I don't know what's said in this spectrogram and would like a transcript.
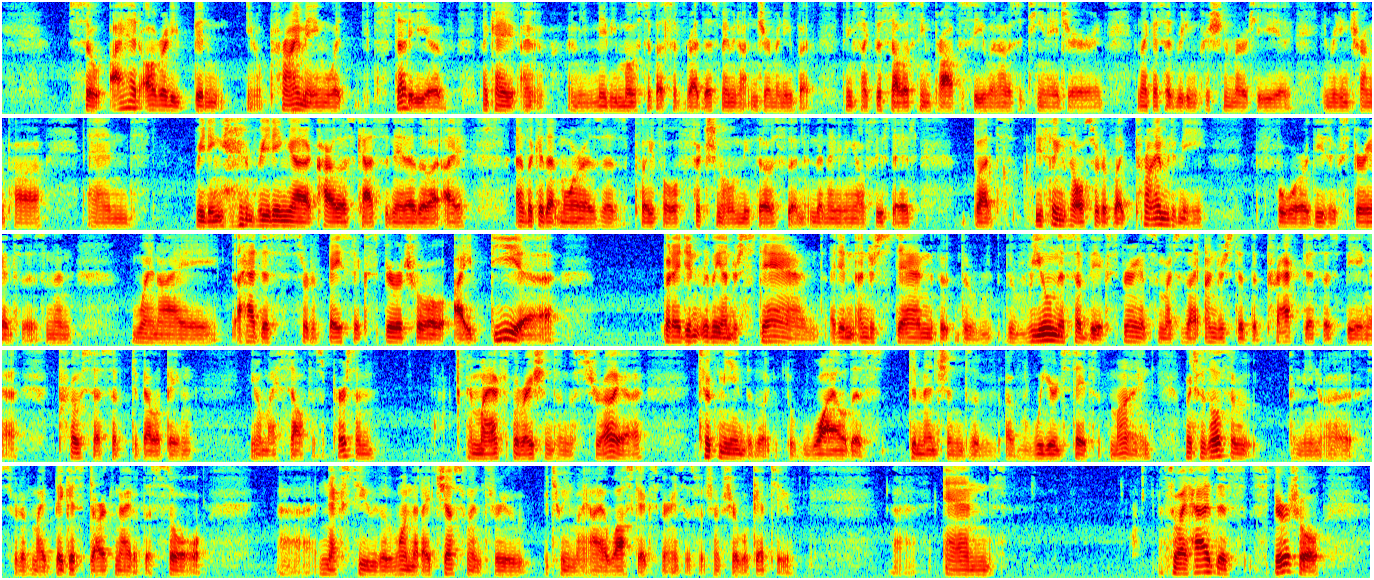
so I had already been, you know, priming with study of like I, I, I mean, maybe most of us have read this, maybe not in Germany, but things like the Celestine Prophecy when I was a teenager, and, and like I said, reading Krishnamurti and, and reading Trungpa, and reading reading uh, Carlos Castaneda. Though I I look at that more as as playful fictional mythos than than anything else these days. But these things all sort of like primed me for these experiences, and then when I, I had this sort of basic spiritual idea, but I didn't really understand. I didn't understand the, the, the realness of the experience so much as I understood the practice as being a process of developing, you know, myself as a person. And my explorations in Australia took me into the, the wildest dimensions of, of weird states of mind, which was also, I mean, uh, sort of my biggest dark night of the soul uh, next to the one that I just went through between my ayahuasca experiences, which I'm sure we'll get to. Uh, and so I had this spiritual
